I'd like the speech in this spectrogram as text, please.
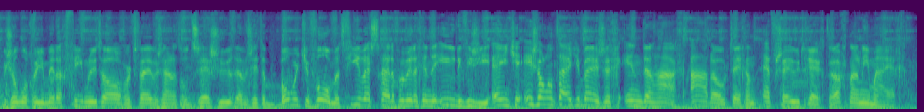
Bijzonder goedemiddag, 4 minuten over 2. We zijn er tot 6 uur en we zitten bommetje vol met vier wedstrijden vanmiddag in de Eredivisie. Eentje is al een tijdje bezig in Den Haag. ADO tegen FC Utrecht. Ragnar Niemeyer.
